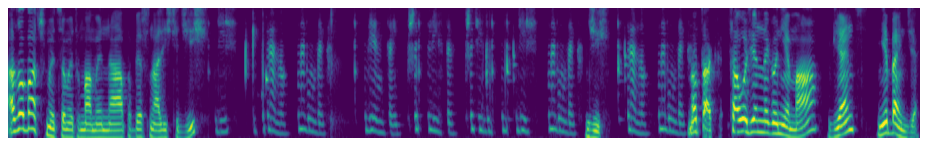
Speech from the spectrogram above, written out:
A zobaczmy, co my tu mamy na, po pierwsze na liście dziś. Dziś. Rano. Nagłówek. Więcej. Przy, listę. Przycisk. Dziś. Nagłówek. Dziś. Rano. Nagłówek. No tak, całodziennego nie ma, więc nie będzie.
